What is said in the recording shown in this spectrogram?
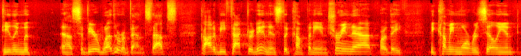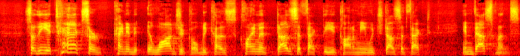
dealing with uh, severe weather events, that's got to be factored in. Is the company insuring that? Are they becoming more resilient? So the attacks are kind of illogical because climate does affect the economy, which does affect investments.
